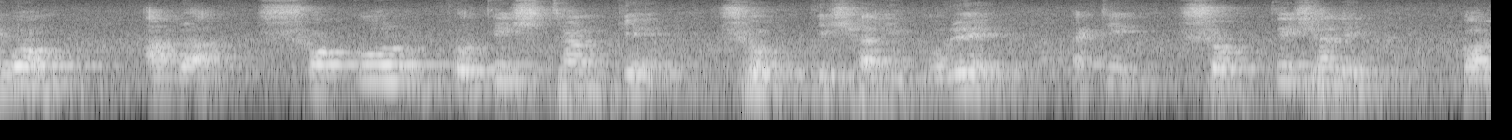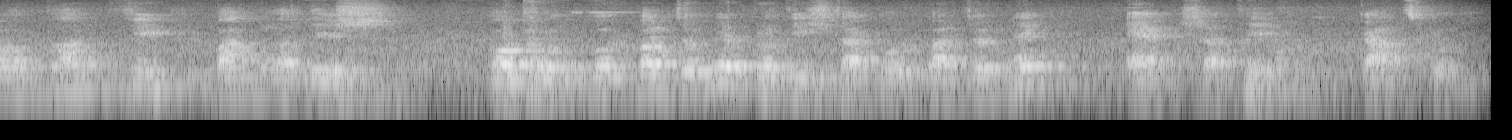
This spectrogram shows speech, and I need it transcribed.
এবং আমরা সকল প্রতিষ্ঠানকে শক্তিশালী করে একটি শক্তিশালী গণতান্ত্রিক বাংলাদেশ গঠন করবার জন্য, প্রতিষ্ঠা করবার জন্য একসাথে কাজ করি।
